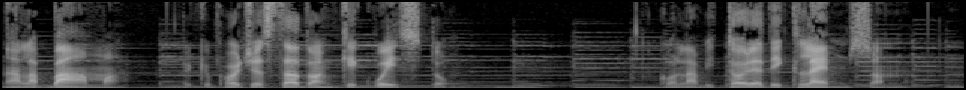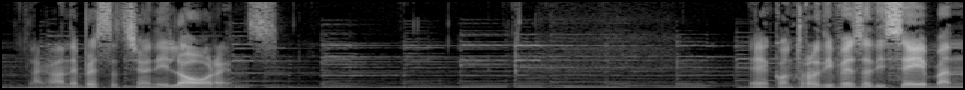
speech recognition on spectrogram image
Alabama, perché poi c'è stato anche questo, con la vittoria di Clemson, la grande prestazione di Lawrence. Eh, contro la difesa di Saban,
